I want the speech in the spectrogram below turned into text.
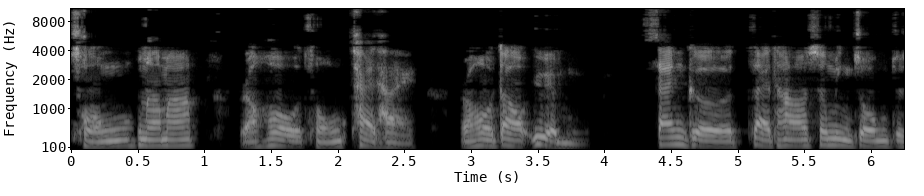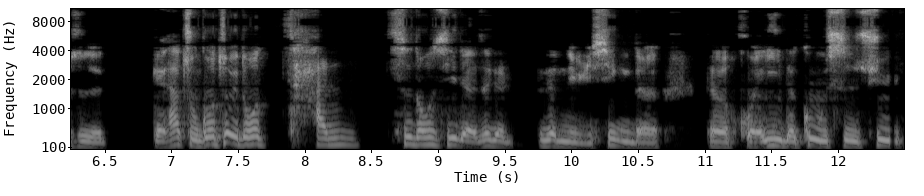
从妈妈，然后从太太，然后到岳母，三个在他生命中就是。给他煮过最多餐吃东西的这个这个女性的的回忆的故事去，去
